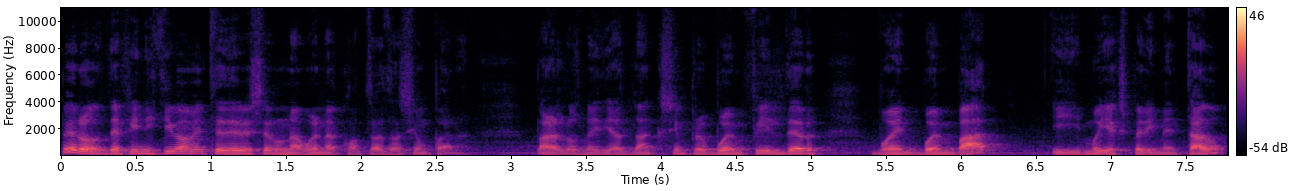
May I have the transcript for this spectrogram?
pero definitivamente debe ser una buena contratación para, para los Medias Blancas. Siempre buen fielder, buen, buen bat y muy experimentado.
